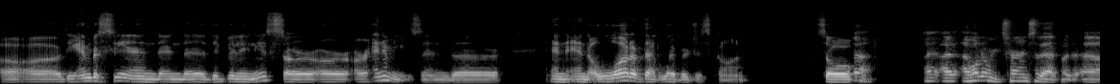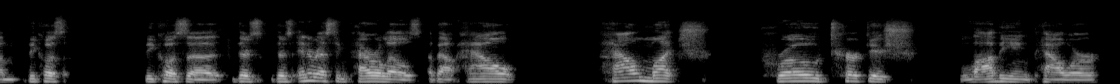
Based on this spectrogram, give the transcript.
uh, the embassy and and the Gulenists are, are, are enemies, and and and a lot of that leverage is gone. So yeah, I, I want to return to that, but um, because because uh, there's there's interesting parallels about how how much pro-Turkish lobbying power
